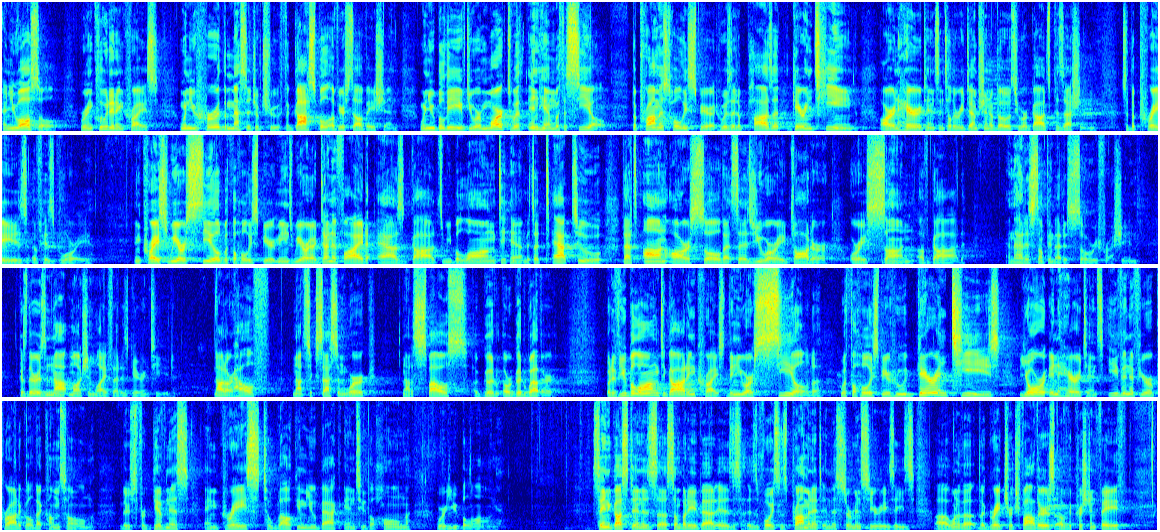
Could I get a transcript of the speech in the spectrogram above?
And you also were included in Christ when you heard the message of truth, the gospel of your salvation. When you believed, you were marked within him with a seal, the promised Holy Spirit, who is a deposit guaranteeing our inheritance until the redemption of those who are God's possession to the praise of his glory. In Christ, we are sealed with the Holy Spirit, it means we are identified as God's. We belong to Him. It's a tattoo that's on our soul that says, You are a daughter or a son of God. And that is something that is so refreshing because there is not much in life that is guaranteed. Not our health, not success in work, not a spouse, a good, or good weather. But if you belong to God in Christ, then you are sealed with the Holy Spirit who guarantees your inheritance, even if you're a prodigal that comes home. There's forgiveness and grace to welcome you back into the home where you belong. St. Augustine is uh, somebody that is, his voice is prominent in this sermon series. He's uh, one of the, the great church fathers of the Christian faith.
